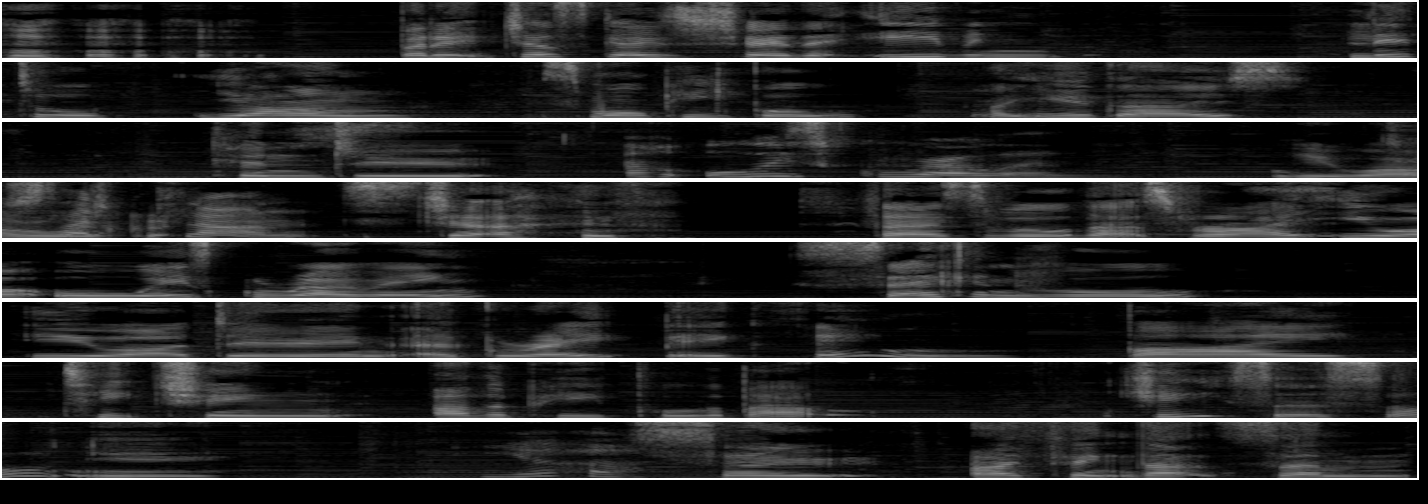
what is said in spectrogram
soon. But it just goes to show that even little, young, small people like you guys can do. Are always growing, You are always. like plants. First of all, that's right. You are always growing. Second of all, you are doing a great big thing by teaching other people about Jesus, aren't you? Yeah. So I think that's um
